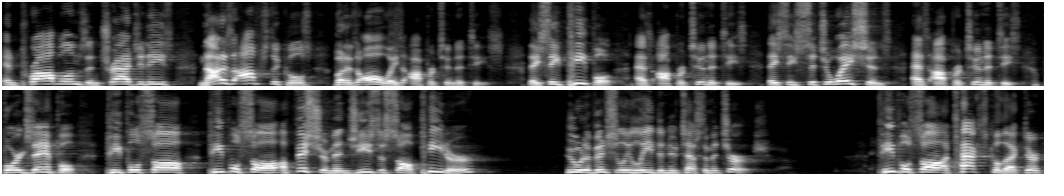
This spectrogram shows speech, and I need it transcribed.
and problems and tragedies not as obstacles, but as always opportunities. They see people as opportunities, they see situations as opportunities. For example, people saw, people saw a fisherman, Jesus saw Peter, who would eventually lead the New Testament church. People saw a tax collector.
